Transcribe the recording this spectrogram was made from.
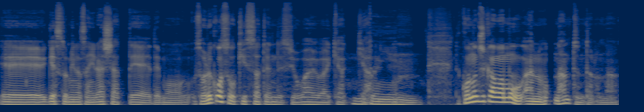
えーゲスト皆さんいらっしゃってでもそれこそ喫茶店ですよ。ワイワイキャッキャ。本当に。うん。でこの時間はもうあのなんて言うんだろうな。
